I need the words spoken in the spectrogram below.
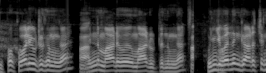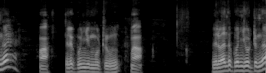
இப்போ கோழி விட்டுருக்கோமுங்க. ஆ. இன்னும் மாடு மாடு விட்டுருந்தோமுங்க. குஞ்சு வந்து இங்கே அடைச்சுங்க. இதில் குஞ்சுங்க விட்டுருவோங்க ஆ. இதில் வந்து குஞ்சு விட்டுங்க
